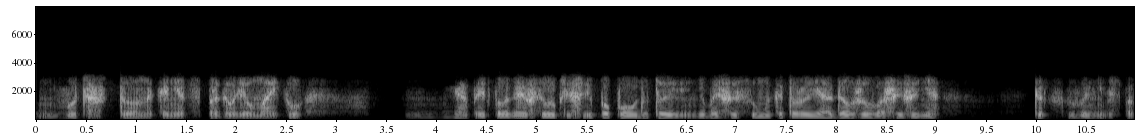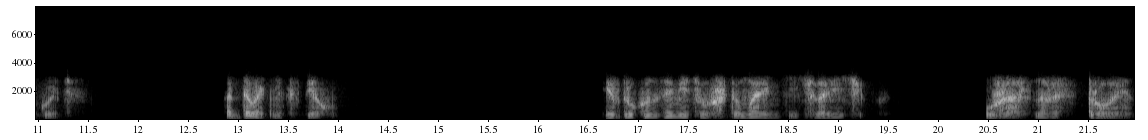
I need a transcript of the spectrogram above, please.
«Вот что, наконец, проговорил Майкл. Я предполагаю, что вы пришли по поводу той небольшой суммы, которую я одолжил вашей жене. Так вы не беспокойтесь. Отдавать не к спеху». И вдруг он заметил, что маленький человечек ужасно расстроен.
